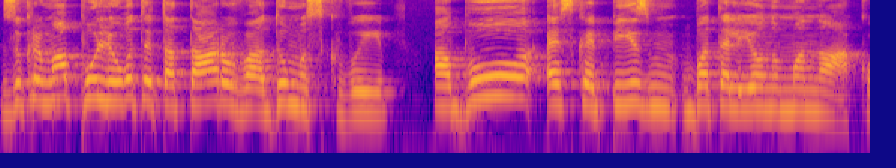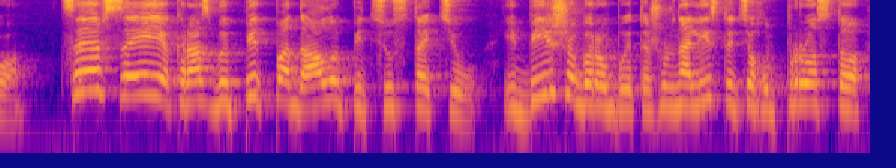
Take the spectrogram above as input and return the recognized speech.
зокрема, польоти Татарова до Москви або ескапізм батальйону Монако. Це все якраз би підпадало під цю статтю, і більше би робити журналісти цього просто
